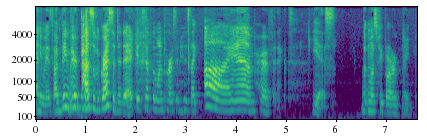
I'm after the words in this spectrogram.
Anyways, I'm being very passive aggressive today. Except the one person who's like, I am perfect. Yes. But most people aren't like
